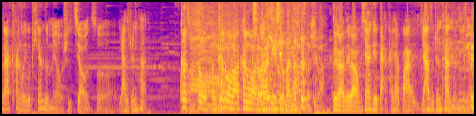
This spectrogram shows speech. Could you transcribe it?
道大家看过一个片子没有，是叫做《鸭子侦探》，看看过看看过吗？看过吗？小时候还挺喜欢的是吧？对吧？对吧？我们现在可以打开一下《瓜鸭子侦探》的那个。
